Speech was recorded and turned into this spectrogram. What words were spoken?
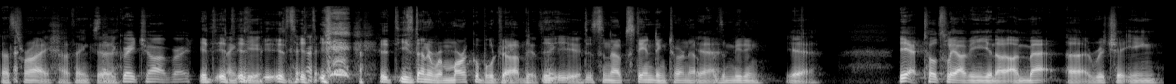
That's right. I think uh, a great job, right? It, it, Thank you. he's done a remarkable job. Thank you. Thank you. It's an outstanding turnout yeah. for the meeting. Yeah. Yeah, totally. I mean, you know, I met uh, Richard in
